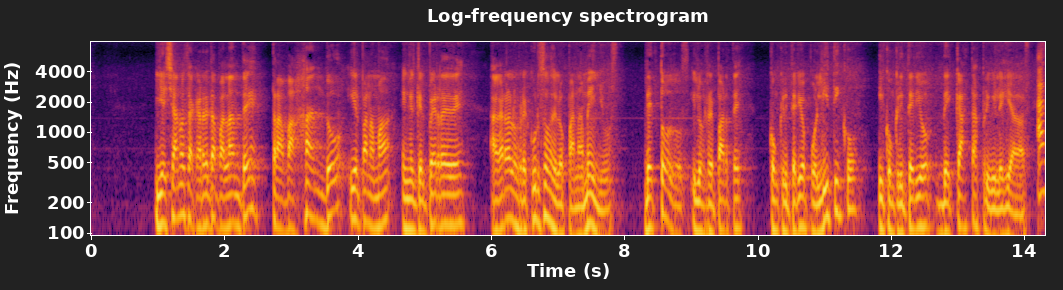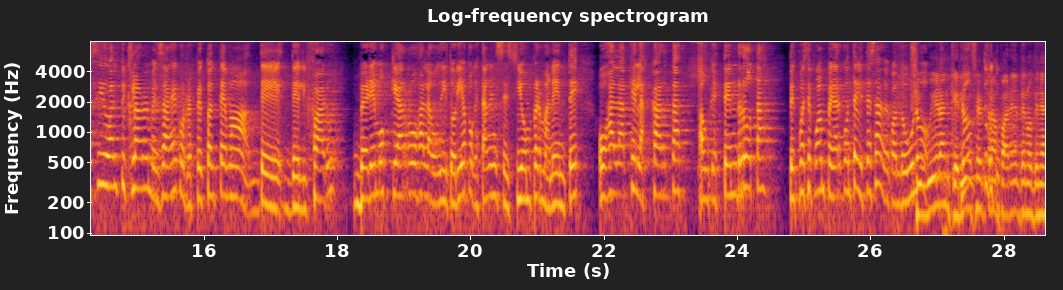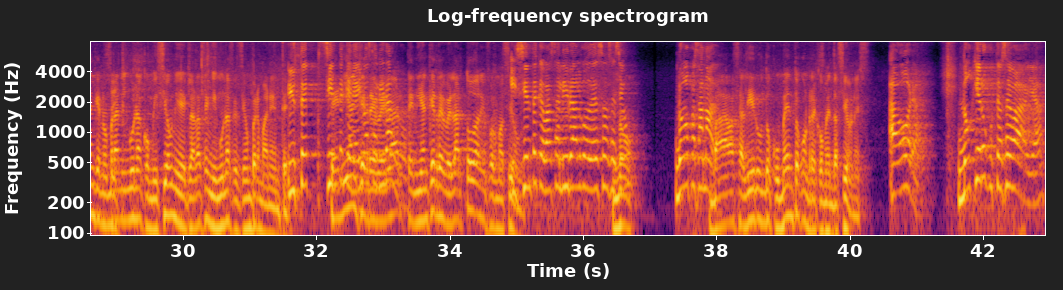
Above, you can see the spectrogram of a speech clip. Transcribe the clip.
y echar nuestra carreta para adelante trabajando y el Panamá en el que el PRD agarra los recursos de los panameños, de todos, y los reparte con criterio político y con criterio de castas privilegiadas. Ha sido alto y claro el mensaje con respecto al tema de, del IFARU. Veremos qué arroja la auditoría porque están en sesión permanente. Ojalá que las cartas, aunque estén rotas, después se puedan pegar con y Usted sabe, cuando uno... si hubieran querido No, ser tú, transparentes, no tenían que nombrar ninguna comisión ni declararse en ninguna sesión permanente. ¿Y usted siente que de ahí va a salir revelar, algo? Tenían que revelar toda la información. ¿Y siente que va a salir algo de esa sesión? No, va a pasar nada. Va a salir un documento con recomendaciones. Ahora, no quiero que usted se vaya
